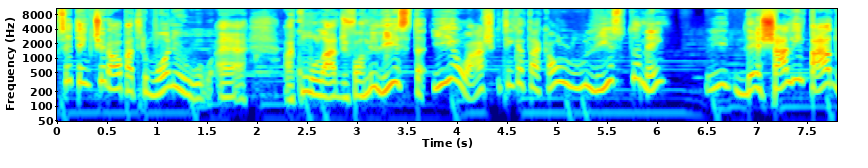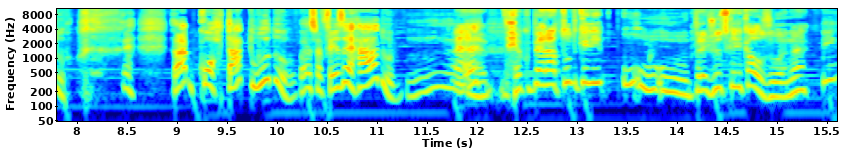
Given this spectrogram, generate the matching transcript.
Você tem que tirar o patrimônio é, acumulado de forma ilícita e eu acho que tem que atacar o lícito também. E deixar limpado. Sabe? Cortar tudo. Você fez errado. Hum, né? É, recuperar tudo que ele. O, o- o prejuízo que ele causou, né? Sim.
